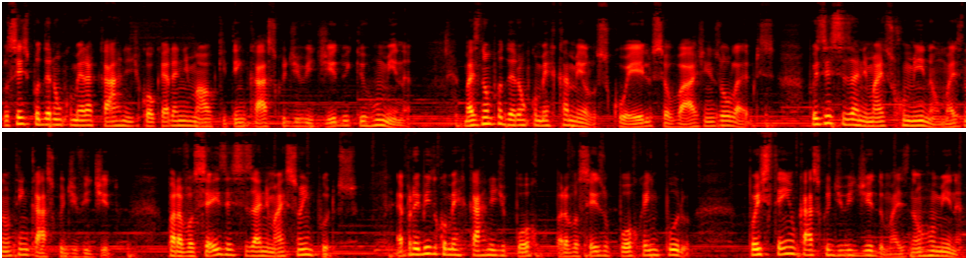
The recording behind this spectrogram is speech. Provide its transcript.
Vocês poderão comer a carne de qualquer animal que tem casco dividido e que rumina, mas não poderão comer camelos, coelhos selvagens ou lebres, pois esses animais ruminam, mas não têm casco dividido. Para vocês, esses animais são impuros. É proibido comer carne de porco, para vocês o porco é impuro pois tem o casco dividido, mas não rumina.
